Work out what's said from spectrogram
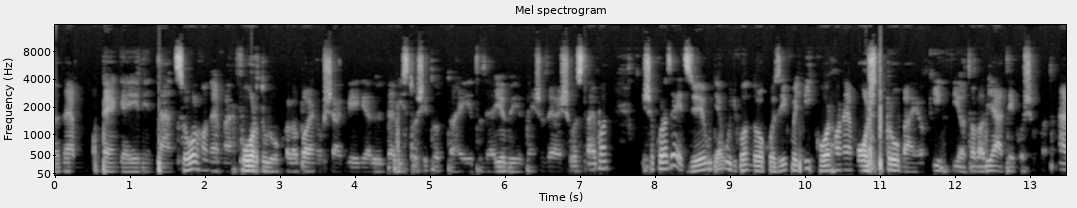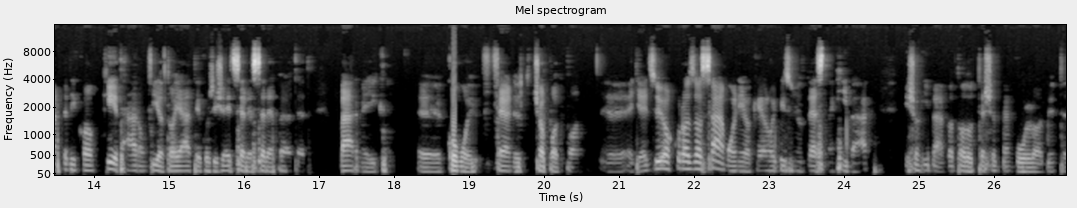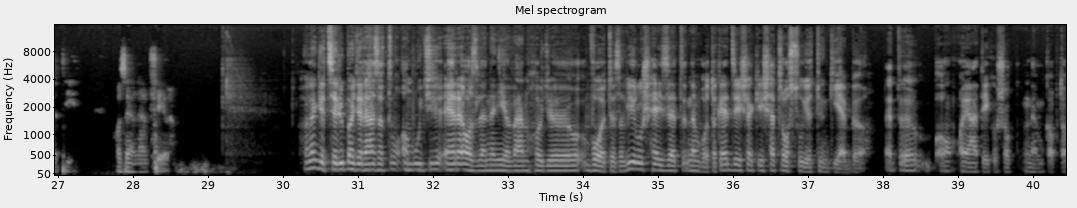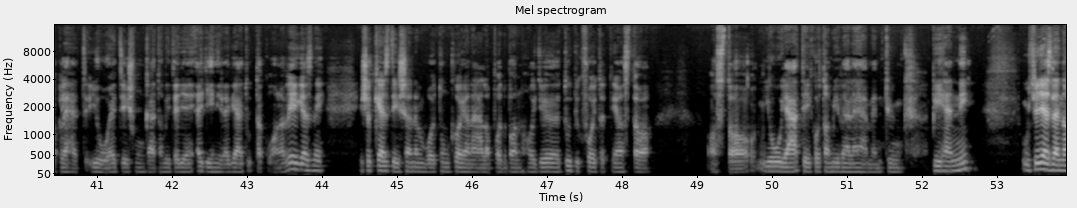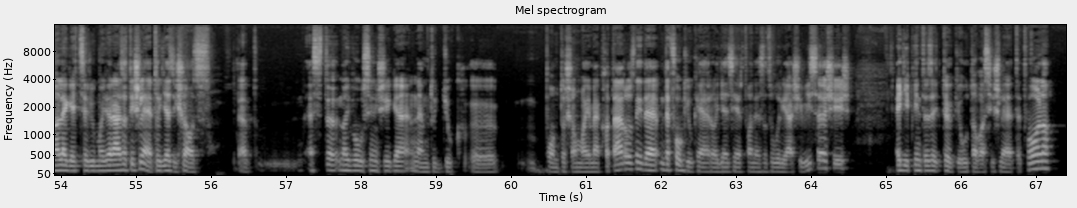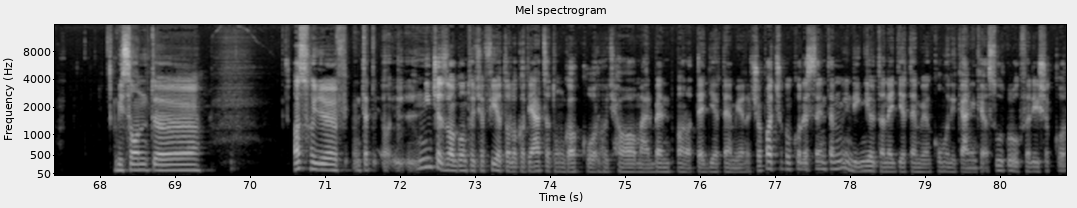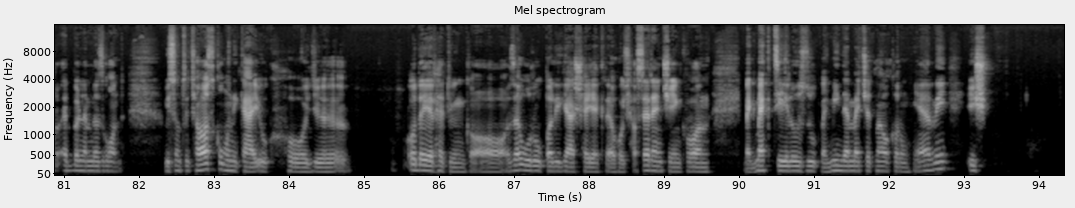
nem a pengején táncol, hanem már fordulókkal a bajnokság vége előtt bebiztosította a helyét az jövő évben és az első osztályban, és akkor az edző ugye úgy gondolkozik, hogy mikor, hanem most próbálja ki fiatalabb játékosokat. Már pedig a két-három fiatal játékos is egyszerre szerepeltet bármelyik komoly felnőtt csapatban egy edző, akkor azzal számolnia kell, hogy bizonyos lesznek hibák, és a hibákat adott esetben góllal bünteti az ellenfél. A legegyszerűbb magyarázat amúgy erre az lenne nyilván, hogy volt ez a vírushelyzet, nem voltak edzések, és hát rosszul jöttünk ki ebből. Tehát a, játékosok nem kaptak lehet jó edzésmunkát, amit egy, egyénileg el tudtak volna végezni, és a kezdésen nem voltunk olyan állapotban, hogy tudjuk folytatni azt a azt a jó játékot, amivel elmentünk pihenni. Úgyhogy ez lenne a legegyszerűbb magyarázat, és lehet, hogy ez is az. Tehát ezt nagy valószínűséggel nem tudjuk ö, pontosan majd meghatározni, de, de fogjuk erre, hogy ezért van ez az óriási visszaesés. Egyébként ez egy tök jó tavasz is lehetett volna. Viszont ö, az, hogy tehát nincs az a gond, hogyha fiatalokat játszatunk akkor, hogyha már bent maradt egyértelműen a csapat, csak akkor ezt szerintem mindig nyíltan egyértelműen kommunikálni kell a szurkolók felé, és akkor ebből nem lesz gond. Viszont, hogyha azt kommunikáljuk, hogy odaérhetünk az Európa Ligás helyekre, hogyha szerencsénk van, meg megcélozzuk, meg minden meccset meg akarunk nyerni, és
